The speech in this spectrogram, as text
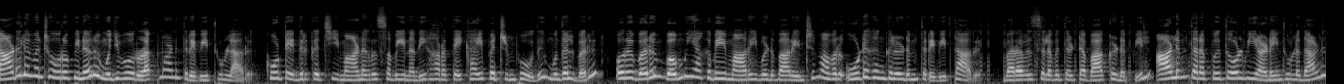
நாடாளுமன்ற உறுப்பினர் முஜிபுர் ரஹ்மான் தெரிவித்துள்ளார். கூட்டு எதிர்க்கட்சி மாநகர சபையின் அதிகாரத்தை கைப்பற்றும் போது முதல்வர் ஒரு வெறும் பொம்மையாகவே மாறிவிடுவார் என்றும் அவர் ஊடகங்களிடம் தெரிவித்தார். வரவு செலவு திட்ட வாக்கெடுப்பில் ஆளும் தரப்பு தோல்வி அடைந்துள்ளதால்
